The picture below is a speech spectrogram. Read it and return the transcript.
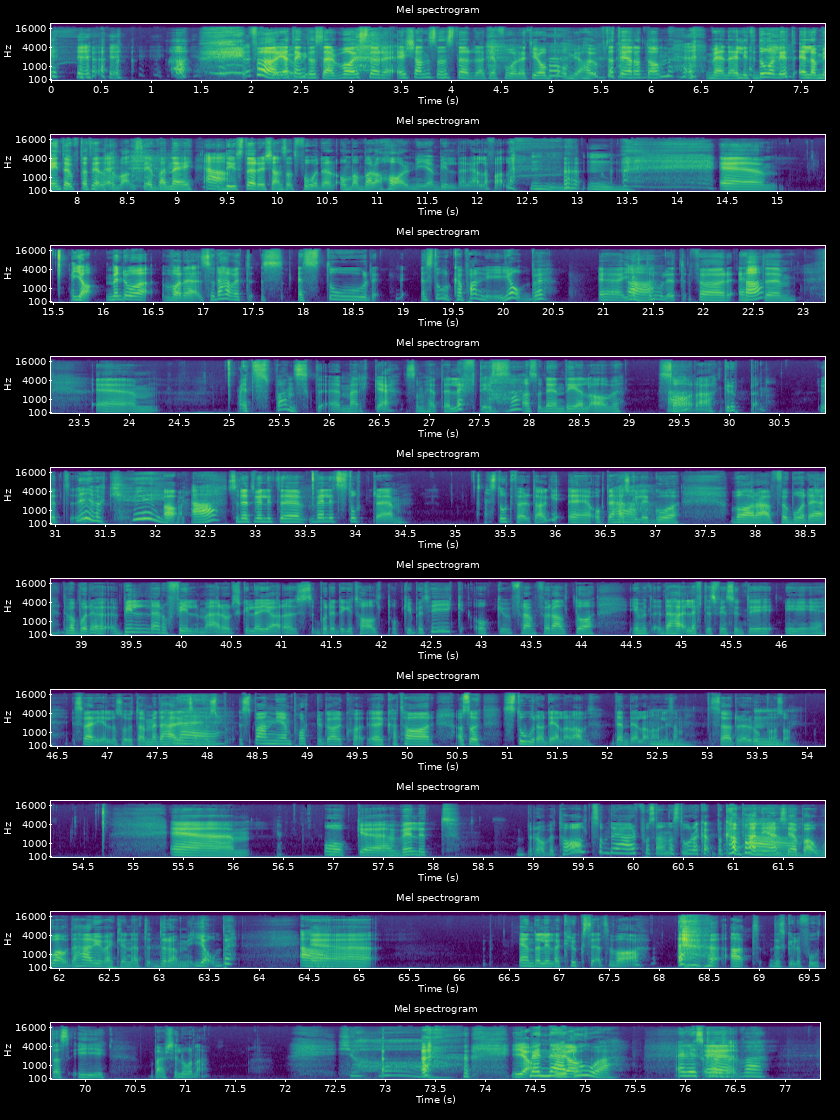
För jag tänkte så här, vad är större, är chansen större att jag får ett jobb om jag har uppdaterat dem, men är lite dåligt, eller om jag inte har uppdaterat dem alls? Jag bara nej, ja. det är ju större chans att få den om man bara har nya bilder i alla fall. Mm, mm. Eh, ja, men då var det, så det här var ett, ett stor, en stor kampanjjobb, eh, jätteroligt, ja. för ett ja. eh, ett spanskt eh, märke som heter Leftis, Jaha. alltså det är en del av Sara-gruppen. vet, Nej vad kul! Ja. ja. Så det är ett väldigt, eh, väldigt stort eh, stort företag och det här skulle gå vara för både, det var både bilder och filmer och det skulle göras både digitalt och i butik och framförallt då, det här Leftis finns ju inte i, i Sverige eller så utan men det här Nej. är liksom för Spanien, Portugal, Qatar, alltså stora delar av den delen av liksom mm. södra Europa mm. och så. Eh, och eh, väldigt bra betalt som det är på sådana stora kampanjer. Ah. Så jag bara wow, det här är ju verkligen ett drömjobb. Ah. Eh, enda lilla kruxet var att det skulle fotas i Barcelona. Jaha! ja, Men när jag, då? Eller ska eh, va?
